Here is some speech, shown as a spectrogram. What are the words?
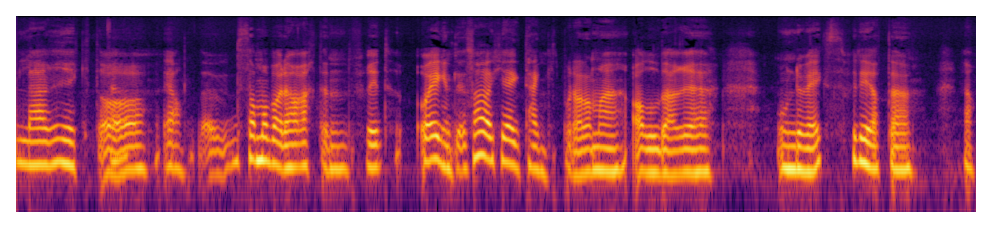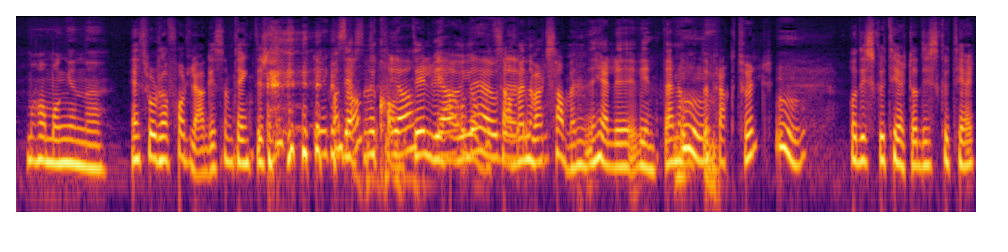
lærerikt, og ja, samarbeidet har vært en fryd. Og egentlig så har ikke jeg tenkt på det med alder eh, underveis, fordi at eh, ja, vi har mange eh, Jeg tror det var forlaget som tenkte slik. Og det som det kom Ja, til, vi ja, har jo jo jobbet det- sammen, vært sammen hele vinteren og hatt det praktfullt. Mm. Og diskutert og diskutert.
